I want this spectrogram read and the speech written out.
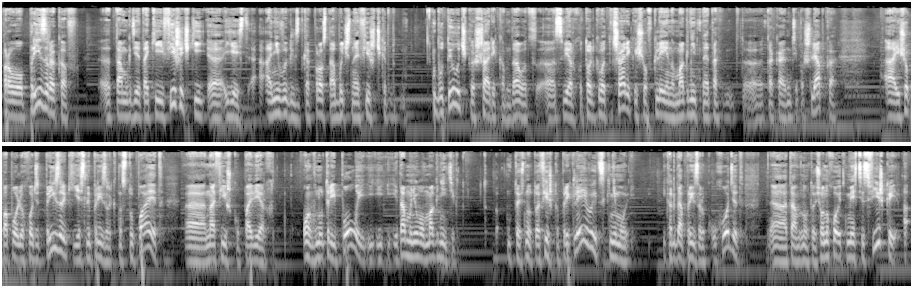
про призраков, там, где такие фишечки э, есть, они выглядят как просто обычная фишечка бутылочка с шариком, да, вот э, сверху. Только в этот шарик еще вклеена магнитная так, э, такая, ну, типа шляпка. А еще по полю ходят призраки. Если призрак наступает э, на фишку поверх, он внутри полый, и, и, и там у него магнитик. То есть, ну, то фишка приклеивается к нему, и когда призрак уходит, э, там, ну, то есть он уходит вместе с фишкой, а,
